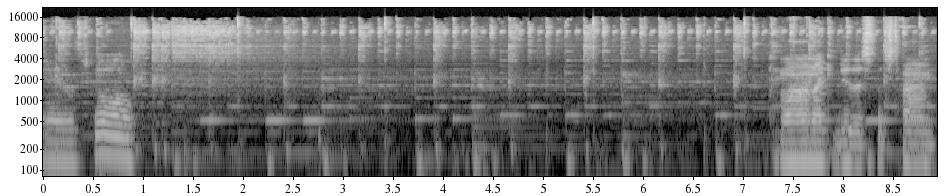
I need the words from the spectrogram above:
Okay, let's go. Come on, I can do this this time.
